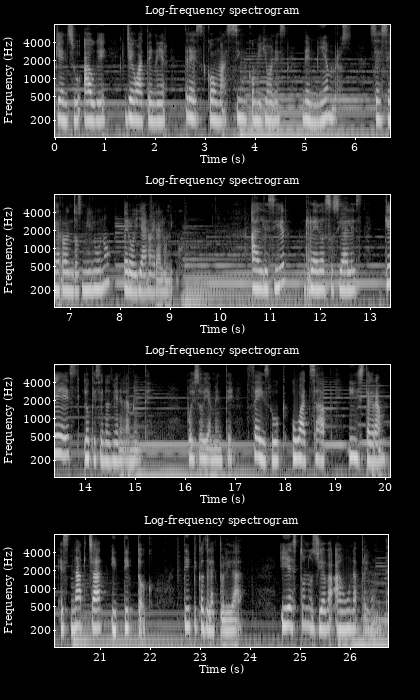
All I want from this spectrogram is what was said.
que en su auge llegó a tener 3,5 millones de miembros, se cerró en 2001, pero ya no era el único. Al decir redes sociales, ¿qué es lo que se nos viene a la mente? Pues obviamente Facebook, WhatsApp, Instagram, Snapchat y TikTok, típicos de la actualidad. Y esto nos lleva a una pregunta.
